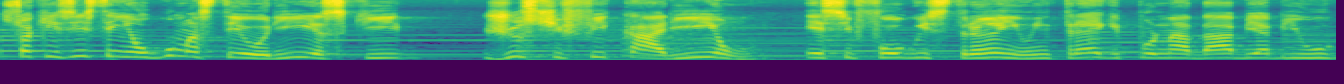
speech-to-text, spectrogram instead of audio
Só que existem algumas teorias que justificariam esse fogo estranho entregue por Nadab e Abiú.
